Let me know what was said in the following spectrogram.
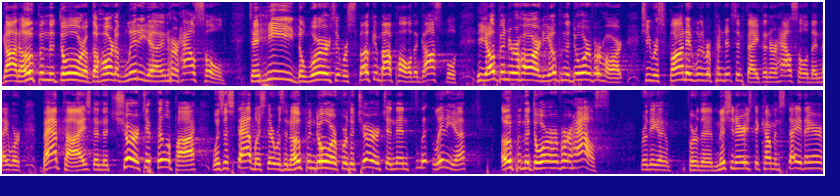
God opened the door of the heart of Lydia and her household to heed the words that were spoken by Paul, the gospel. He opened her heart, he opened the door of her heart. She responded with repentance and faith in her household, and they were baptized, and the church at Philippi was established. There was an open door for the church, and then Lydia opened the door of her house for the, for the missionaries to come and stay there,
